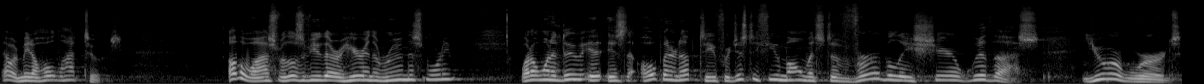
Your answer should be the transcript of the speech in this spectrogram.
That would mean a whole lot to us. Otherwise, for those of you that are here in the room this morning, what I want to do is, to open it up to you for just a few moments to verbally share with us your words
